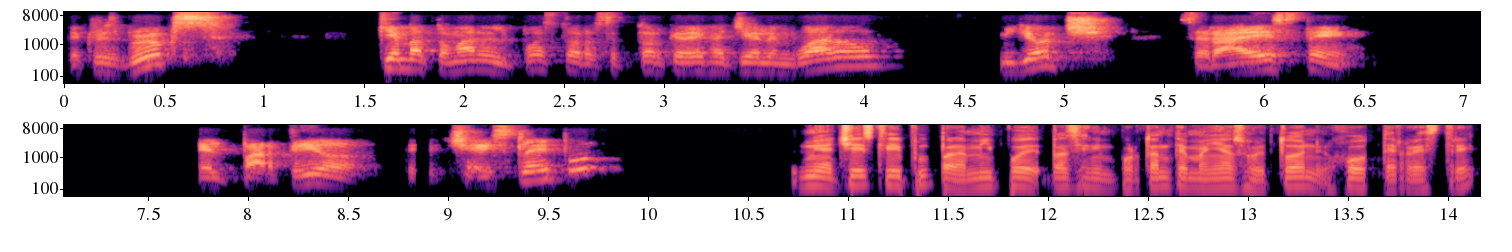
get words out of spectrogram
de Chris Brooks. ¿Quién va a tomar el puesto de receptor que deja Jalen Waddle? Mi George, ¿será este el partido de Chase Claypool? Mira, Chase Claypool para mí puede, va a ser importante mañana, sobre todo en el juego terrestre.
